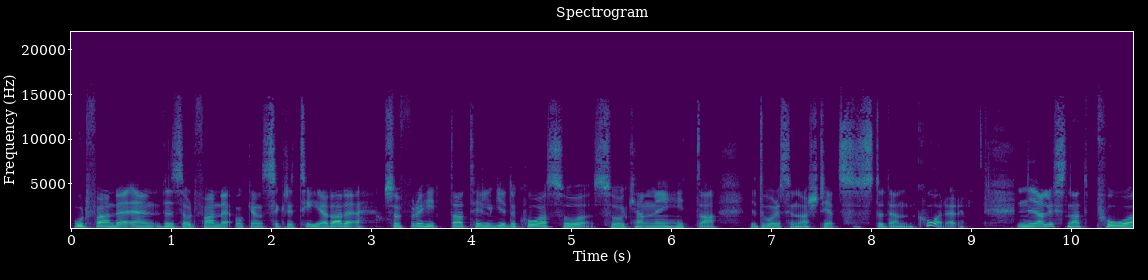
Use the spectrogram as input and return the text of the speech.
ordförande, en vice ordförande och en sekreterare. Så för att hitta till GUDK så, så kan ni hitta Göteborgs universitets studentkårer. Ni har lyssnat på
